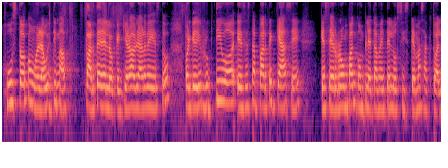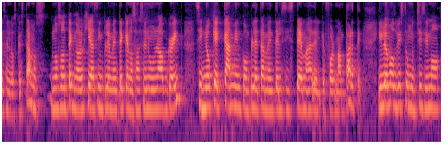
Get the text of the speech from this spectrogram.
justo como la última parte de lo que quiero hablar de esto, porque disruptivo es esta parte que hace que se rompan completamente los sistemas actuales en los que estamos. No son tecnologías simplemente que nos hacen un upgrade, sino que cambien completamente el sistema del que forman parte. Y lo hemos visto muchísimo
